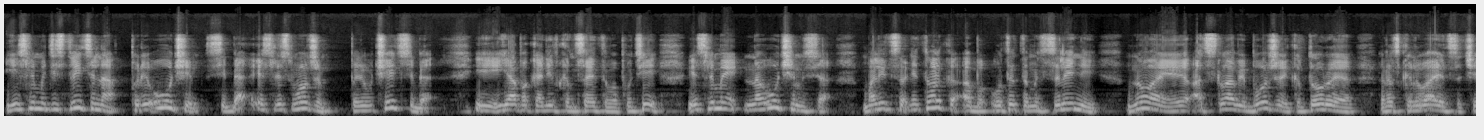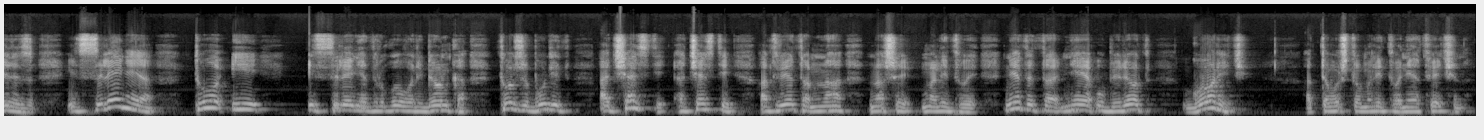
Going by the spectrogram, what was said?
Если мы действительно приучим себя, если сможем приучить себя, и я пока не в конце этого пути, если мы научимся молиться не только об вот этом исцелении, но и о славе Божией, которая раскрывается через исцеление, то и исцеление другого ребенка тоже будет отчасти, отчасти ответом на наши молитвы. Нет, это не уберет горечь от того, что молитва не отвечена.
